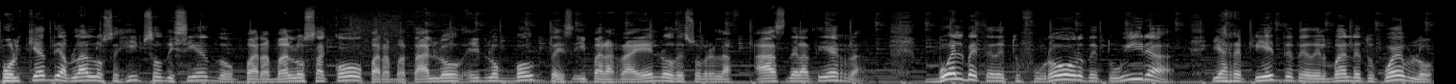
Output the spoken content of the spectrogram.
¿Por qué han de hablar los egipcios diciendo, para mal los sacó, para matarlos en los montes y para raerlos de sobre la haz de la tierra? Vuélvete de tu furor, de tu ira, y arrepiéntete del mal de tu pueblo.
